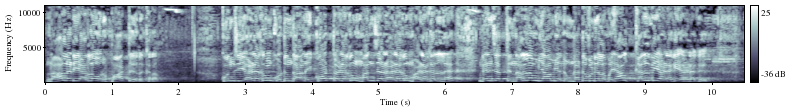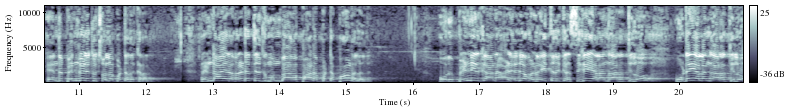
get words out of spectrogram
நாளடியாரில் ஒரு பாட்டு இருக்கிறது. குஞ்சி அழகும் கொடுந்தானை கோட்டழகும் மஞ்சள் அழகும் அழகல்ல. நெஞ்சத்து நல்லம் யாம் என்னும் நடுவு நிலைமையால் கல்வி அழகே அழகு என்று பெண்களுக்கு சொல்லப்பட்டிருக்கிறது. ரெண்டாயிரம் வருடத்திற்கு முன்பாக பாடப்பட்ட பாடல் அது. ஒரு பெண்ணிற்கான அழகு அவள் வைத்திருக்கிற சிகை அலங்காரத்திலோ உடை அலங்காரத்திலோ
